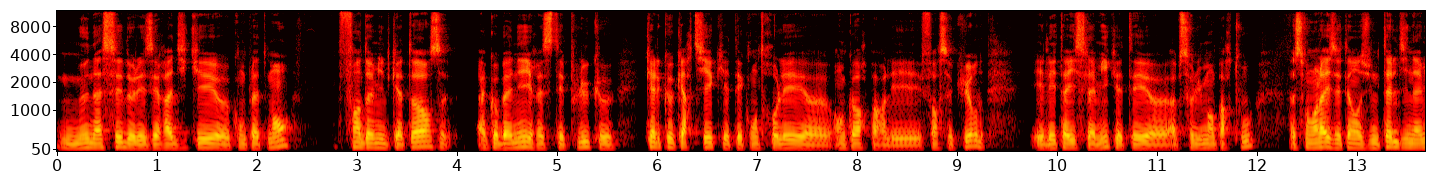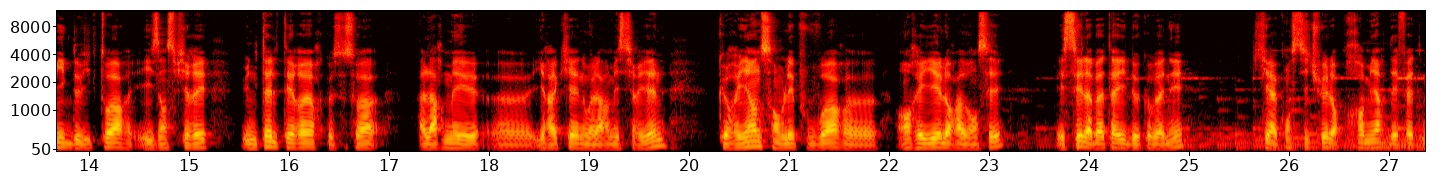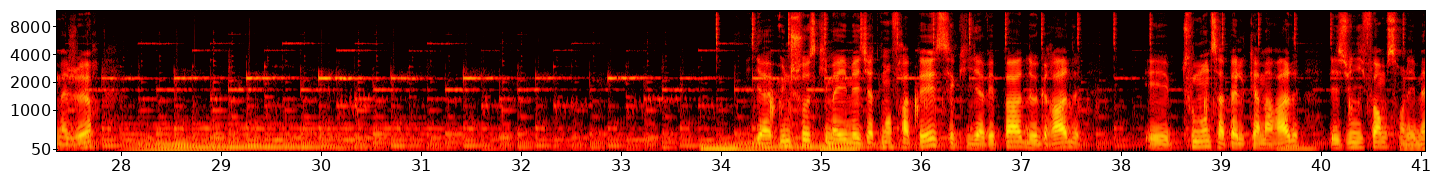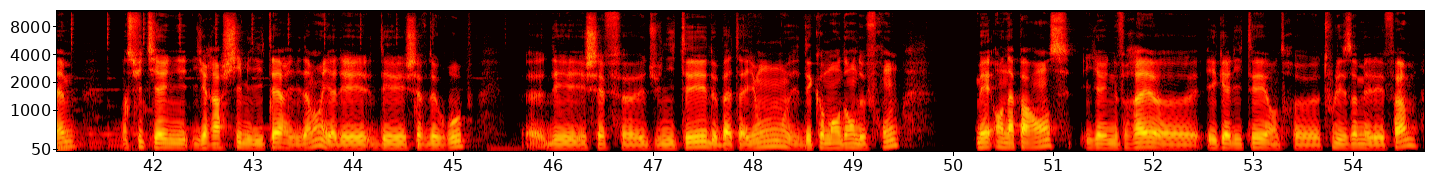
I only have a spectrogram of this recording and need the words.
menacé de les éradiquer euh, complètement. Fin 2014, à Kobané, il restait plus que quelques quartiers qui étaient contrôlés euh, encore par les forces kurdes, et l'État islamique était euh, absolument partout. À ce moment-là, ils étaient dans une telle dynamique de victoire et ils inspiraient une telle terreur, que ce soit à l'armée irakienne ou à l'armée syrienne, que rien ne semblait pouvoir enrayer leur avancée. Et c'est la bataille de Kobané qui a constitué leur première défaite majeure. Il y a une chose qui m'a immédiatement frappé, c'est qu'il n'y avait pas de grade et tout le monde s'appelle camarade. Les uniformes sont les mêmes. Ensuite, il y a une hiérarchie militaire, évidemment. Il y a des, chefs de groupe, euh, des chefs euh, d'unité, de bataillon, des commandants de front. Mais en apparence, il y a une vraie euh, égalité entre tous les hommes et les femmes.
